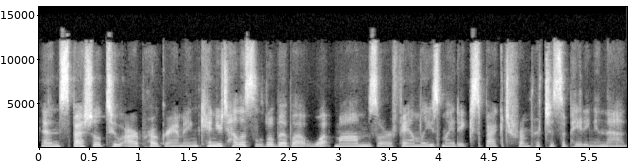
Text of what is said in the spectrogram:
and special to our programming. Can you tell us a little bit about what moms or families might expect from participating in that?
